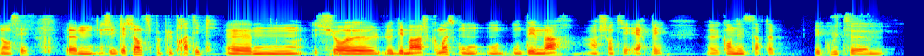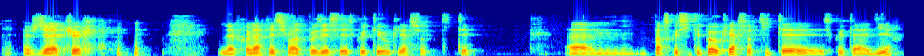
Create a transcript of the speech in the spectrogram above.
lancer. Euh, J'ai une question un petit peu plus pratique euh, sur euh, le démarrage. Comment est-ce qu'on on, on démarre un chantier RP euh, quand on est une startup? Écoute, je dirais que la première question à te poser, c'est est-ce que tu es au clair sur qui t'es? Euh, parce que si tu n'es pas au clair sur qui t'es et ce que tu as à dire,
